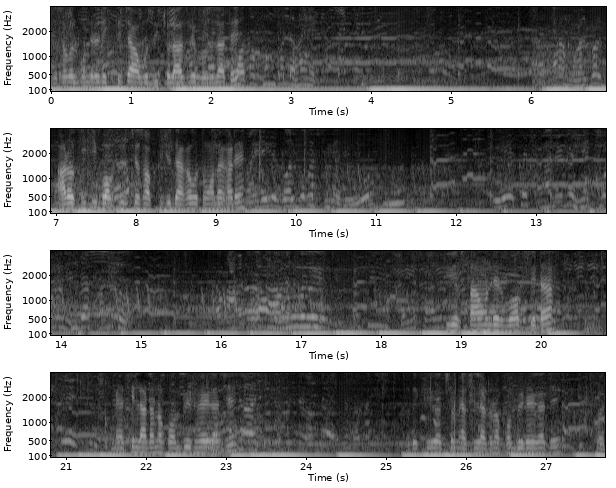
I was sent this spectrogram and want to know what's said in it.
যে সকল বন্ধুরা দেখতে চাও, অবশ্যই চলে আসবে ঘোষলাতে। আরও কি কি বক্স এসছে সব কিছু দেখাবো তোমাদের ঘাড়ে। সাউন্ডের বক্স এটা। মেশিন লাটানো কমপ্লিট হয়ে গেছে। দেখতেই পাচ্ছ মেশিন লাটানো কমপ্লিট হয়ে গেছে। এবার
